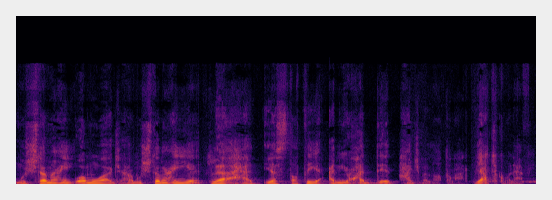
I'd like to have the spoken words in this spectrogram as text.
مجتمعي ومواجهة مجتمعية لا أحد يستطيع أن يحدد حجم الاضرار يعطيكم العافية.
